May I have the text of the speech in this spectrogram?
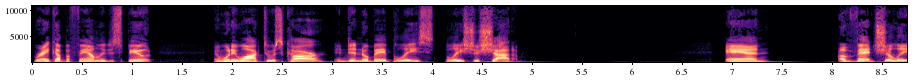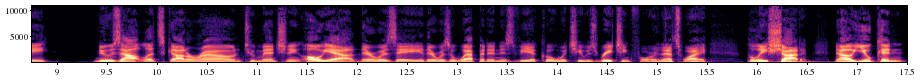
break up a family dispute, and when he walked to his car and didn't obey police, police just shot him. And eventually news outlets got around to mentioning, "Oh yeah, there was a there was a weapon in his vehicle which he was reaching for, and that's why police shot him." Now you can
